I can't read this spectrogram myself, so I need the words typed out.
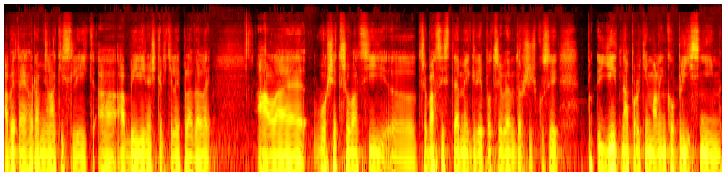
aby ta jahoda měla kyslík a aby ji neškrtili plevely ale ošetřovací eh, třeba systémy, kdy potřebujeme trošičku si jít naproti malinko plísním,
